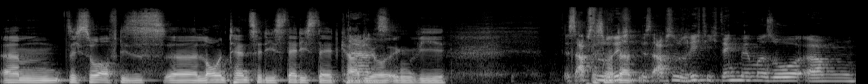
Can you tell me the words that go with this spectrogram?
ähm, sich so auf dieses äh, Low-Intensity, Steady-State-Cardio ja, irgendwie. Ist absolut, richtig, ist absolut richtig. Ich denke mir immer so, ähm,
